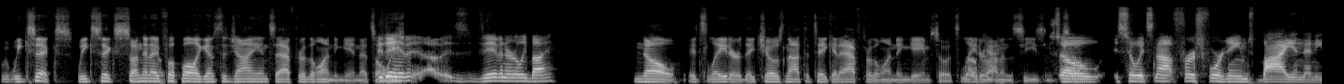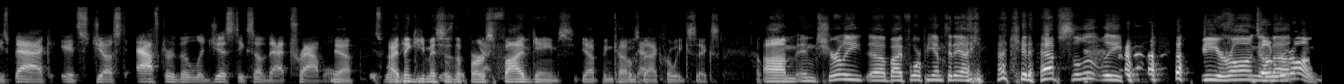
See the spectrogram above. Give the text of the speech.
week six, week six, Sunday night football against the Giants after the London game. That's Do they always have uh, do they have an early buy? No. It's later. They chose not to take it after the London game, so it's later Okay. on in the season. So so it's not first four games by and then he's back. It's just after the logistics of that travel. yeah, I think he misses the first back. five games. Yep, and comes Okay. back for week six. Okay. Um, and surely uh, by 4 p.m. today, I, I could absolutely be wrong Totally about wrong.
